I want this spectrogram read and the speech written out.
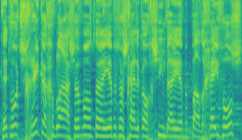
Het wordt schrikken geblazen. Want je hebt het waarschijnlijk al gezien bij bepaalde gevels.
